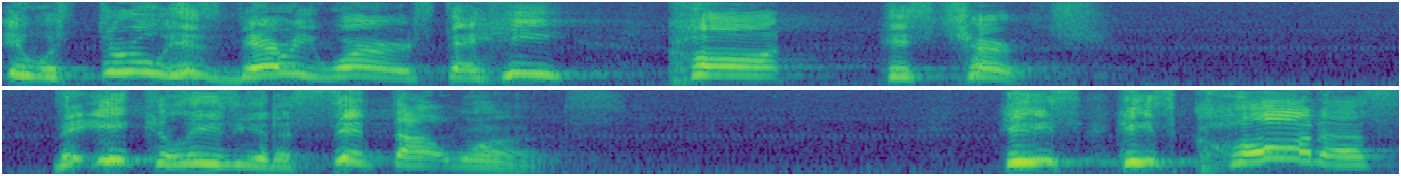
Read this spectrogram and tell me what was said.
It was through his very words that he called his church, the ecclesia, the sent out ones. He's, he's called us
